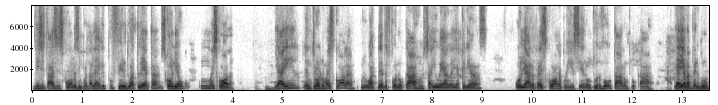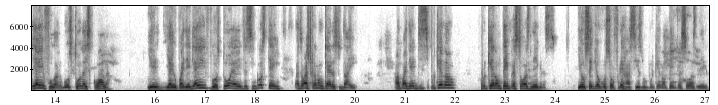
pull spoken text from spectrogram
visitar as escolas em Porto Alegre para o filho do atleta escolheu uma escola. E aí entrou numa escola, o atleta ficou no carro, saiu ela e a criança, olharam para a escola, conheceram tudo, voltaram para o carro. E aí ela pergunta: E aí, Fulano, gostou da escola? E, ele, e aí o pai dele, aí, gostou? E aí ele disse assim: Gostei, mas eu acho que eu não quero estudar aí. Aí o pai dele disse: Por que não? Porque não tem pessoas negras e eu sei que eu vou sofrer racismo porque não tem pessoas negras.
